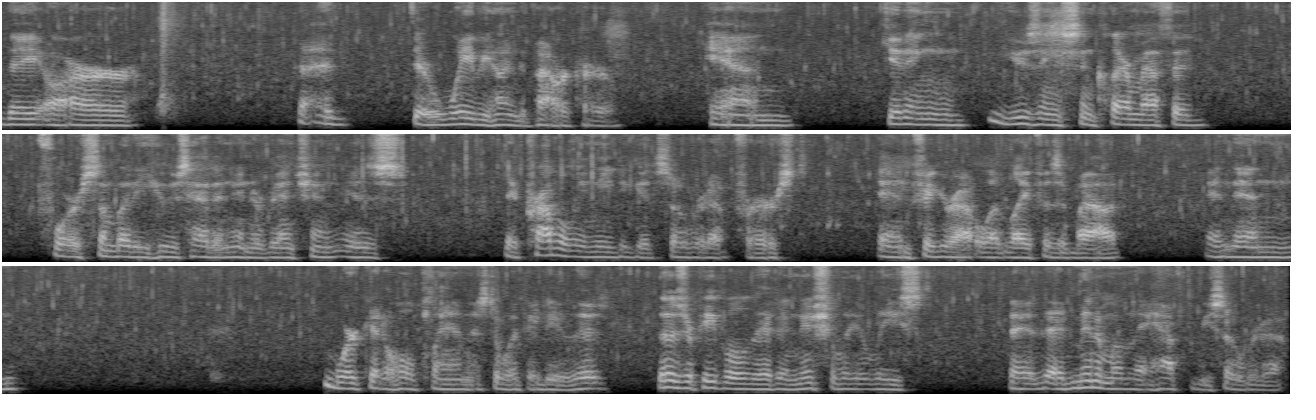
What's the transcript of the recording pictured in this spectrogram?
they are. Uh, they're way behind the power curve. And getting using Sinclair method for somebody who's had an intervention is they probably need to get sobered up first and figure out what life is about and then work at a whole plan as to what they do. Those, those are people that initially, at least, at minimum, they have to be sobered up.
